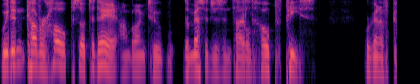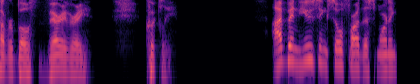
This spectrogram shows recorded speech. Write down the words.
we didn't cover hope, so today I'm going to, the message is entitled Hope Peace. We're going to cover both very, very quickly. I've been using so far this morning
